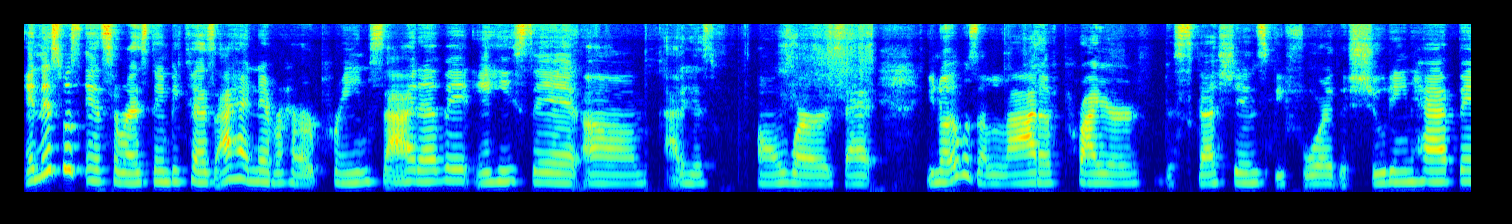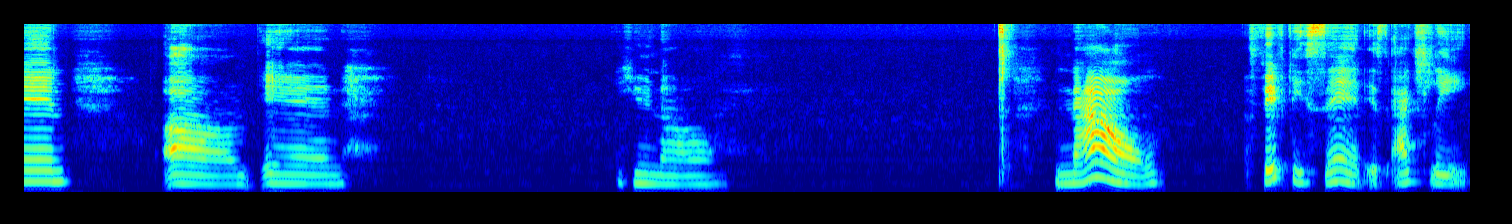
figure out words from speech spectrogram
And this was interesting because I had never heard Preem's side of it. And he said, um, out of his own words, that you know, it was a lot of prior discussions before the shooting happened. Um, and you know, now 50 Cent is actually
